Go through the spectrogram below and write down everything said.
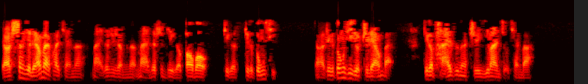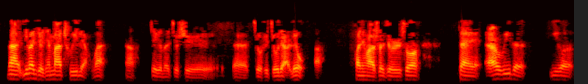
然后剩下两百块钱呢，买的是什么呢？买的是这个包包，这个这个东西啊，这个东西就值两百，这个牌子呢值一万九千八，那一万九千八除以两万。啊，这个呢就是呃九十九点六啊，换句话说就是说，在 LV 的一个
